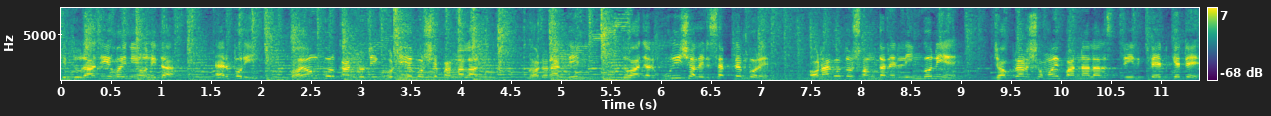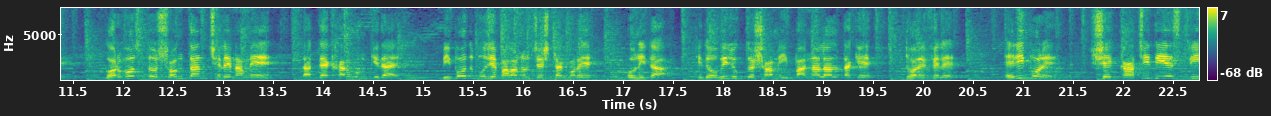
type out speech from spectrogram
কিন্তু রাজি হয়নি অনিতা। এরপরই ভয়ঙ্কর কাণ্ডটি ঘটিয়ে বসে পান্নালাল। ঘটনার দিন দু হাজার কুড়ি সালের সেপ্টেম্বরে অনাগত সন্তানের লিঙ্গ নিয়ে ঝগড়ার সময় পান্নালাল স্ত্রীর পেট কেটে গর্ভস্থ সন্তান ছেলে না মেয়ে তার দেখার হুমকি দেয়। বিপদ বুঝে পালানোর চেষ্টা করে অনিতা। কিন্তু অভিযুক্ত স্বামী পান্নালাল তাকে ধরে ফেলে। এরই পরে সে কাঁচি দিয়ে স্ত্রী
